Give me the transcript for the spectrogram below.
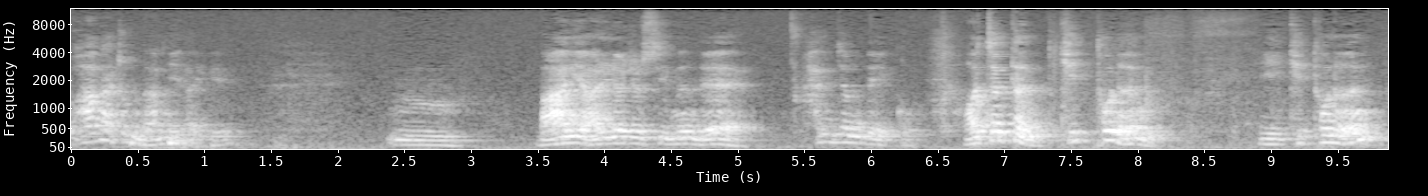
화가 좀 납니다. 이게 음, 많이 알려줄 수 있는데 한정돼 있고 어쨌든 기토는 이 기토는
